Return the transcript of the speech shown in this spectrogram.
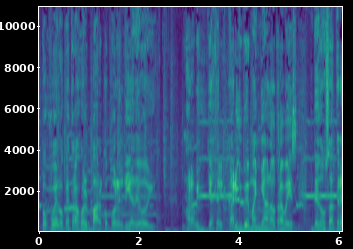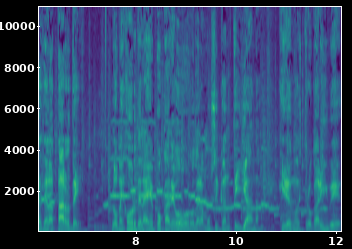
Esto fue lo que trajo el barco por el día de hoy. Maravillas del Caribe mañana otra vez de 2 a 3 de la tarde. Lo mejor de la época de oro de la música antillana y de nuestro Caribe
